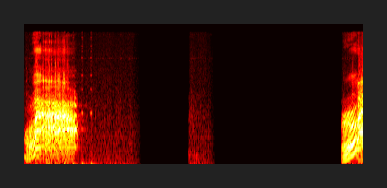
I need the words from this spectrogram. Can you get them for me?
yeah. Fuck.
